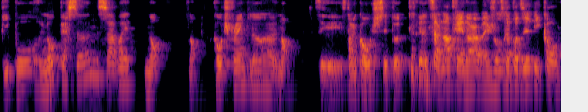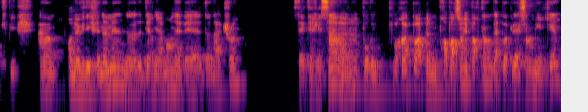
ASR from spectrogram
Puis pour une autre personne, ça va être non, non. Coach Frank, là, non. C'est un coach, c'est tout. c'est un entraîneur, ben, j'oserais pas dire qu'il coach. Puis, hein, on a vu des phénomènes. Dernièrement, on avait Donald Trump. C'est intéressant, hein? pour une, proportion importante de la population américaine,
